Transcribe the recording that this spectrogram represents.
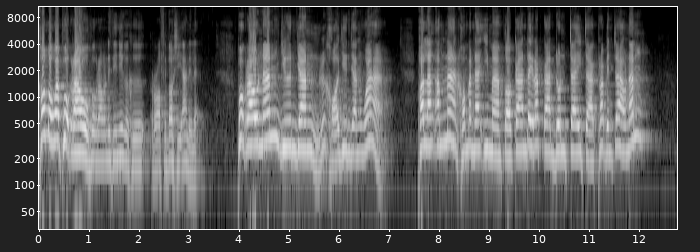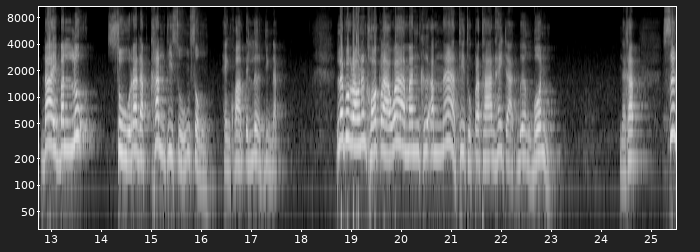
เขาบอกว่าพวกเราพวกเราในที่นี้ก็คือรอฟิดอชีอะนี่แหละพวกเรานั้นยืนยันหรือขอยืนยันว่า พลังอำนาจของบรรดาอิหม่ามต่อการได้รับการดลใจจากพระเป็นเจ้านั้น ได้บรรลุสู่ระดับขั้นที่สูงส่ง แห่งความเป็นเลิศยิ่งนัก และพวกเรานั้นขอกล่าวว่ามันคืออำนาจที่ถูกประทานให้จากเบื้องบนนะครับ ซึ่ง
